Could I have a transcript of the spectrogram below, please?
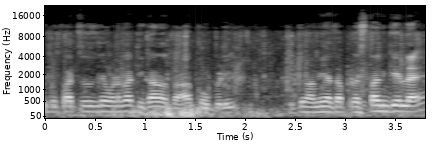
दुपारचं जेवणाचा ठिकाण होता खोपडी तिथून आम्ही आता प्रस्थान केलंय.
